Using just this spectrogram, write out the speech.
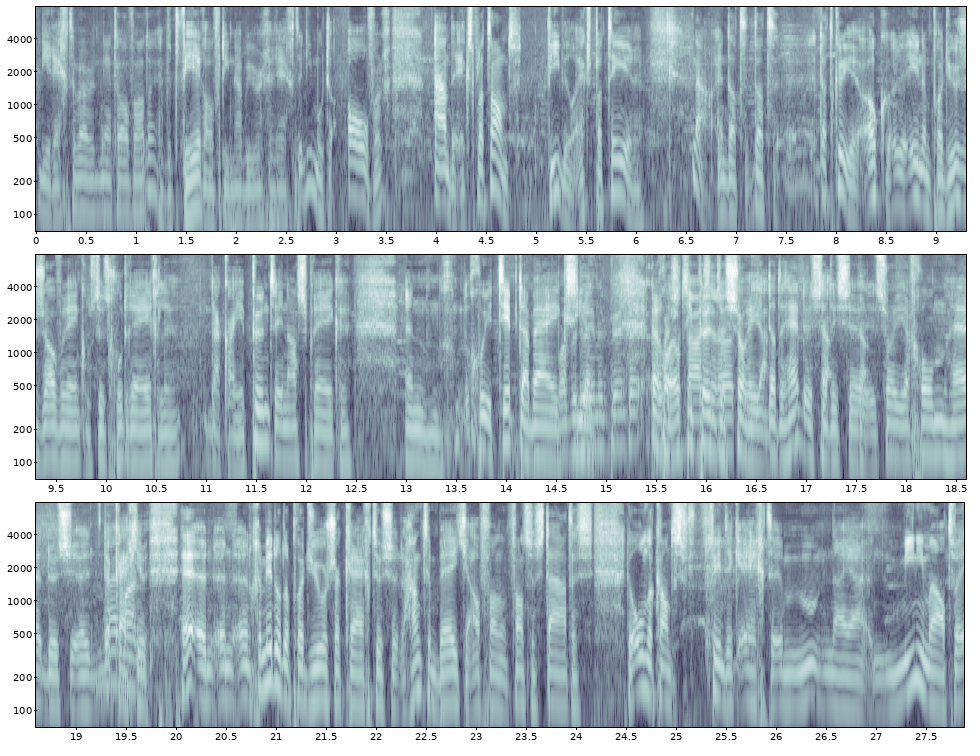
die rechten waar we het net over hadden, hebben we het weer over die nabuurgerechten, die moeten over aan de exploitant. Wie wil exploiteren? Nou, en dat, dat, dat kun je ook in een producersovereenkomst dus goed regelen. Daar kan je punten in afspreken. Een goede tip daarbij. Wat bedoel je met punten? Royalty-punten, sorry. Ja. Dat, dus dat is, uh, sorry, jargon. dus uh, daar krijg je een, een, een gemiddelde producer krijgt tussen, hangt een beetje af van, van zijn status. De onderkant vind ik echt, uh, nou ja, minimaal 2%.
